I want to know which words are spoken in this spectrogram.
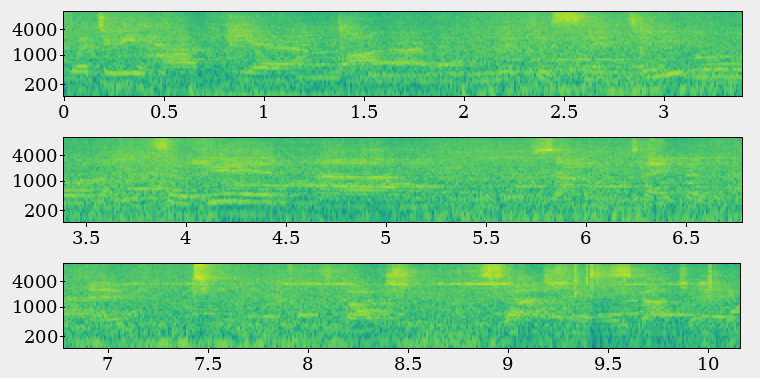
What do we have here on our magnificent table? It's so good. Um, some type of egg. Scotch. Scotch, egg. Scotch egg.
